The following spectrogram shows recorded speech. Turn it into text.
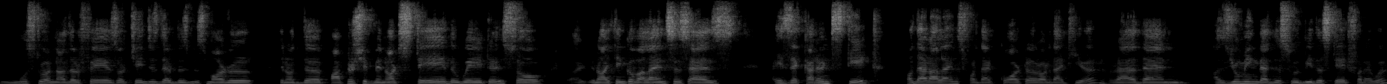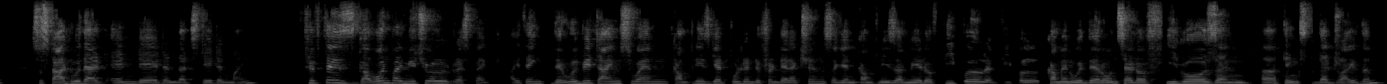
moves to another phase or changes their business model you know the partnership may not stay the way it is. So uh, you know i think of alliances as is a current state of that alliance for that quarter or that year rather than assuming that this will be the state forever so start with that end date and that state in mind Fifth is governed by mutual respect. I think there will be times when companies get pulled in different directions. Again, companies are made of people and people come in with their own set of egos and uh, things that drive them.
